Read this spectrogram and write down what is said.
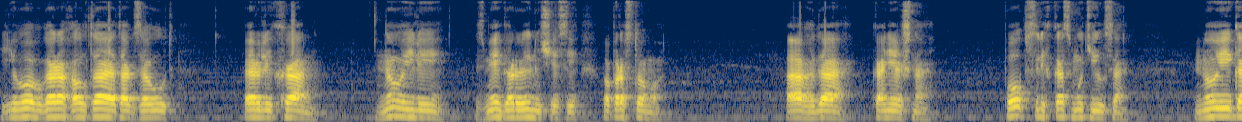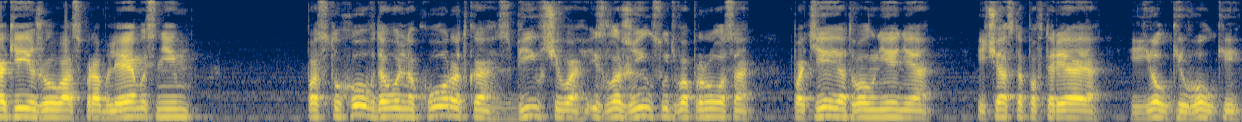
Его в горах Алтая так зовут. Эрлихан». Ну, или Змей Горыныч, если по-простому. Ах, да, конечно. Поп слегка смутился. Ну и какие же у вас проблемы с ним? Пастухов довольно коротко, сбивчиво изложил суть вопроса, потея от волнения и часто повторяя «елки-волки».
